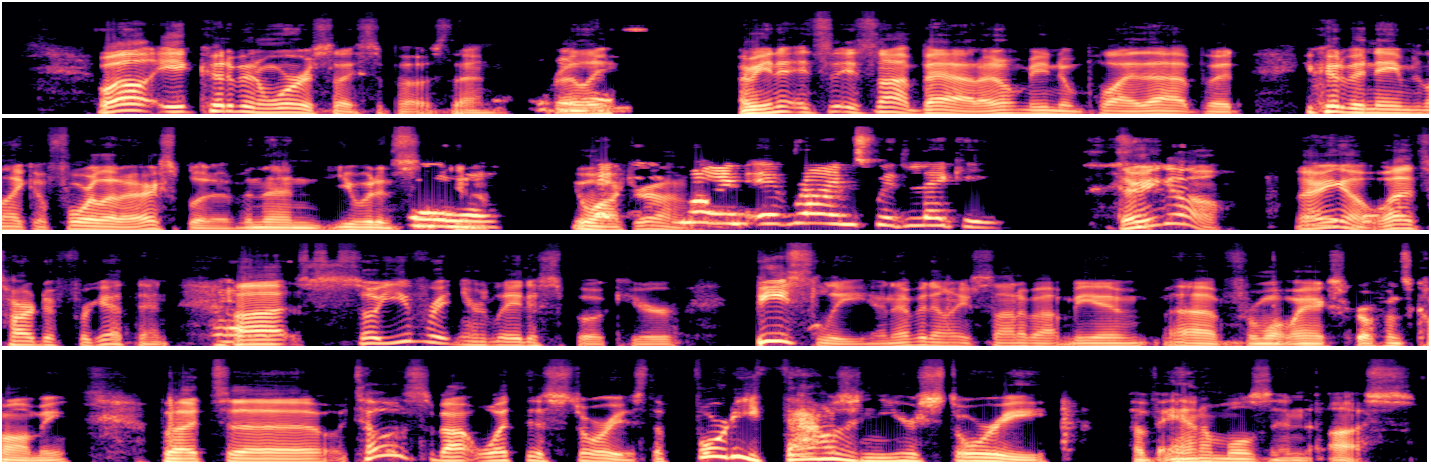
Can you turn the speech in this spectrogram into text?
Well, it could have been worse, I suppose. Then, really. I mean, it's it's not bad. I don't mean to imply that, but you could have been named like a four-letter expletive, and then you would have, yeah, you, know, you walked it, around. It rhymes with leggy. There you go. There you go. Well, it's hard to forget then. Yeah. Uh, so you've written your latest book here, Beastly, and evidently it's not about me, uh, from what my ex-girlfriends call me. But uh, tell us about what this story is—the forty thousand year story of animals and us.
